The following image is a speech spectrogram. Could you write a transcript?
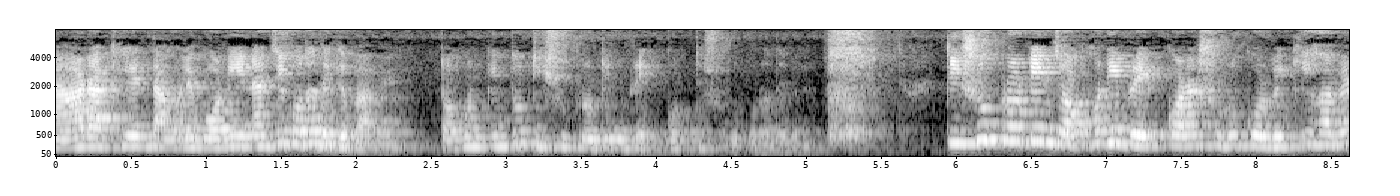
না রাখেন, তাহলে বডি এনার্জি কোথা থেকে পাবে? তখন কিন্তু টিস্যু প্রোটিন ব্রেক করতে শুরু করে দেবে। টিস্যু প্রোটিন যখনই ব্রেক করা শুরু করবে, কি হবে?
